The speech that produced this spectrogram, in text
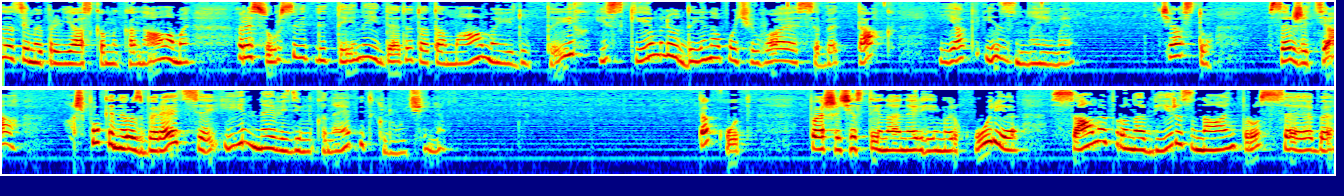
За цими прив'язками каналами ресурс від дитини йде до тата мами і до тих, із ким людина почуває себе так, як і з ними. Часто все життя, аж поки не розбереться і не відімкне підключення. Так от, перша частина енергії Меркурія саме про набір знань про себе,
